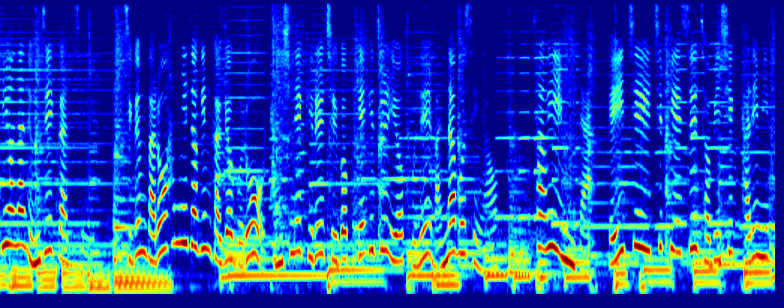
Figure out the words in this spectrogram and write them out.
뛰어난 음질까지. 지금 바로 합리적인 가격으로 당신의 귀를 즐겁게 해줄 이어폰을 만나보세요. 4위입니다. HHPS 접이식 다리미판.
